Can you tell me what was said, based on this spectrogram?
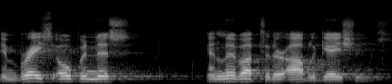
embrace openness, and live up to their obligations.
